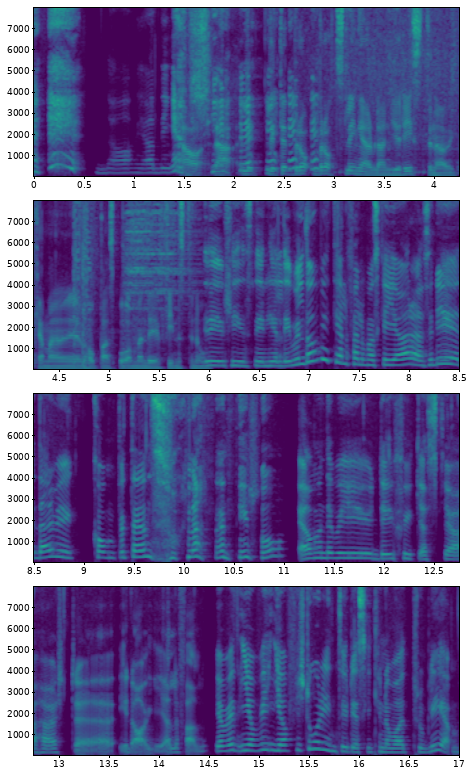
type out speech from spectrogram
Ja, jag hade inga ja, ja, Lite brottslingar bland juristerna kan man hoppas på, men det finns det nog. Det finns det en hel del. Men de vet i alla fall vad man ska göra, så det, där är vi kompetens på en annan nivå. Ja, men det var ju det sjukaste jag har hört eh, idag i alla fall. Jag, vet, jag, jag, förstår inte hur det ska kunna vara ett problem.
